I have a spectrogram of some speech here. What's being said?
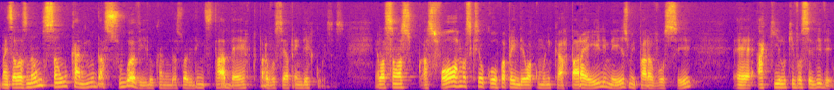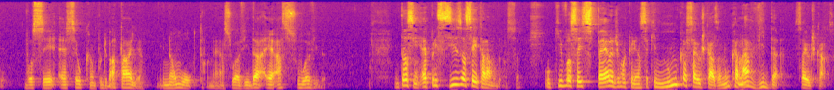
mas elas não são o caminho da sua vida. O caminho da sua vida está aberto para você aprender coisas. Elas são as, as formas que seu corpo aprendeu a comunicar para ele mesmo e para você, é, aquilo que você viveu. Você é seu campo de batalha e não o outro. Né? A sua vida é a sua vida. Então, assim, é preciso aceitar a mudança. O que você espera de uma criança que nunca saiu de casa, nunca na vida saiu de casa,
